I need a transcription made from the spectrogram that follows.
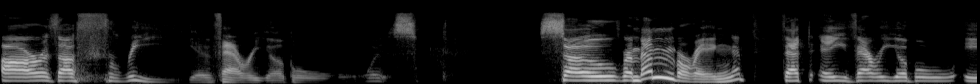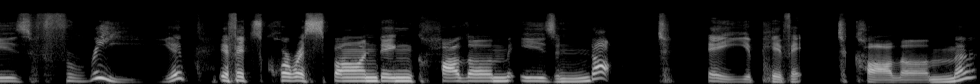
are the free variables. So remembering that a variable is free if its corresponding column is not a pivot column,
